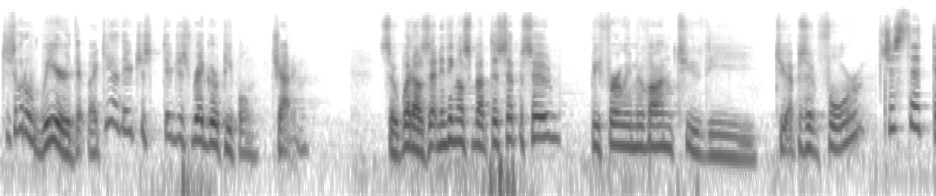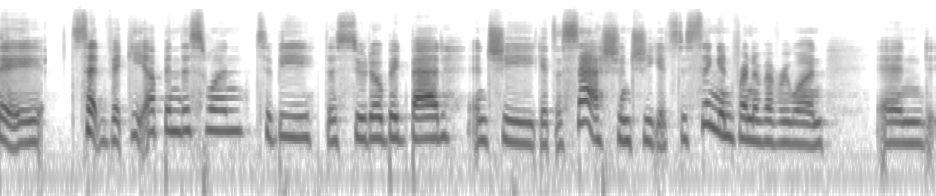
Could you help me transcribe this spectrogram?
just a little weird that like, yeah, they're just they're just regular people chatting. So, what else? Anything else about this episode before we move on to the to episode four? Just that they set Vicky up in this one to be the pseudo big bad, and she gets a sash and she gets to sing in front of everyone. And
